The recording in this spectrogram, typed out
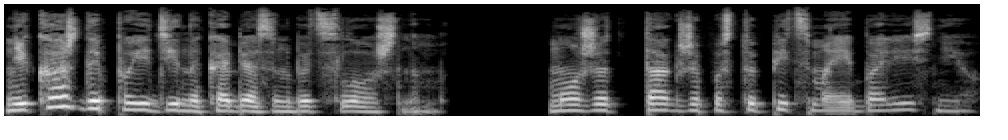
Не каждый поединок обязан быть сложным. Может так же поступить с моей болезнью?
